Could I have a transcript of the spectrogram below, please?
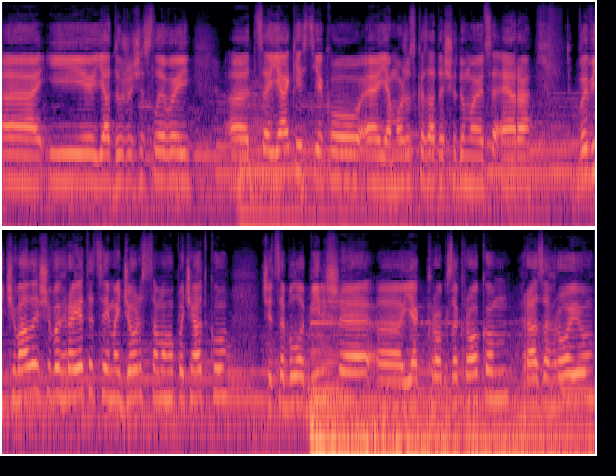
е, і я дуже щасливий. Е, Це якість, яку е, я можу сказати, що думаю, це ера. Ви відчували, що ви граєте цей мейджор з самого початку? Чи це було більше е, як крок за кроком, гра за грою?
